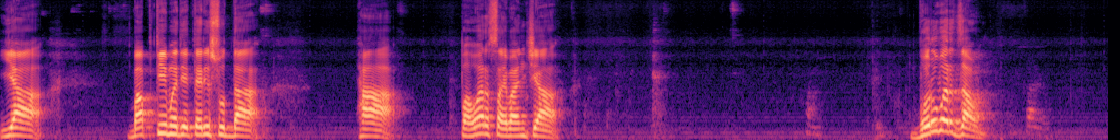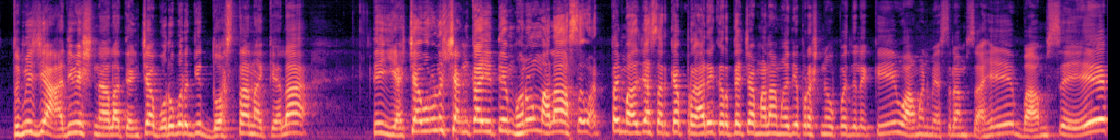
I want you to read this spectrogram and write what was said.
या बाबतीमध्ये तरीसुद्धा हा पवार साहेबांच्या बरोबर जाऊन तुम्ही जे अधिवेशनाला त्यांच्याबरोबर जी दोस्ताना केला ते याच्यावरून शंका येते म्हणून मला असं वाटतं माझ्यासारख्या कार्यकर्त्याच्या मनामध्ये प्रश्न उपजले की वामन मेसराम साहेब बामसेब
